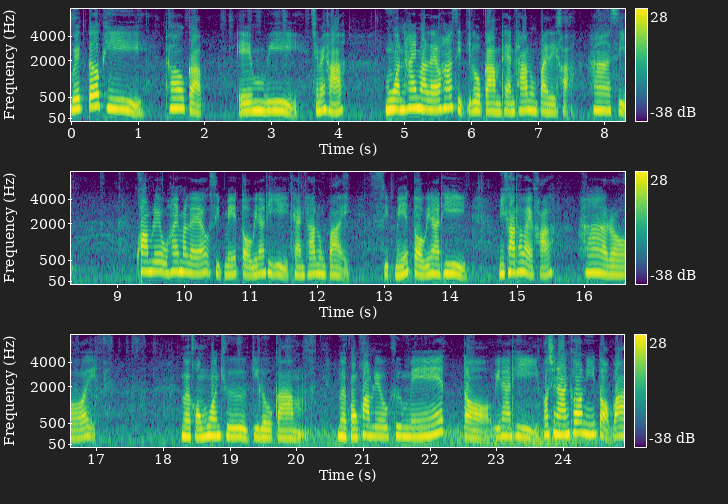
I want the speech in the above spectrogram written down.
เวกเตอร์ p เท่ากับ mv ใช่ไหมคะ มวลให้มาแล้ว 50 กิโลกรัมแทนค่าลงไปเลยค่ะ 50 ความเร็วให้มาแล้ว 10 เมตรต่อวินาที แทนค่าลงไป 10 เมตรต่อวินาที มีค่าเท่าไหร่คะ 500 หน่วยของมวลคือกิโลกรัม หน่วยของความเร็วคือเมตร ต่อวินาที เพราะฉะนั้นข้อนี้ตอบว่า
